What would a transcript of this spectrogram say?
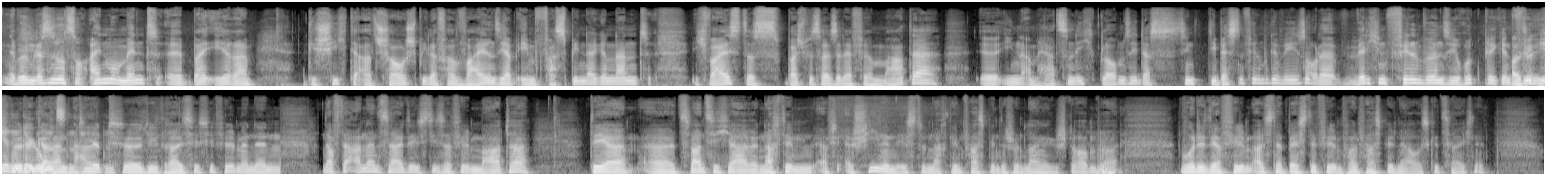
Herr Böhm, lassen Sie uns noch einen Moment äh, bei Ihrer Geschichte als Schauspieler verweilen. Sie haben eben Fassbinder genannt. Ich weiß, dass beispielsweise der Film Martha äh, Ihnen am Herzen liegt. Glauben Sie, das sind die besten Filme gewesen? Oder welchen Film würden Sie rückblickend also für Ihren gelungensten halten? Ich würde garantiert äh, die drei Sissi-Filme nennen. Und auf der anderen Seite ist dieser Film Martha, der äh, 20 Jahre nach dem erschienen ist und nachdem Fassbinder schon lange gestorben mhm. war, wurde der Film als der beste Film von Fassbinder ausgezeichnet.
